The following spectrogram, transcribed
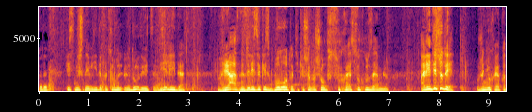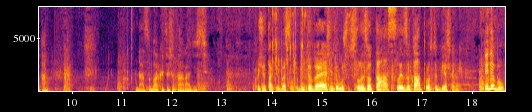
Який смішний, він йде по цьому льду, дивіться, він йде. Грязний, заліз в якесь болото, тільки що знайшов в сухе, суху землю. Алі, йди сюди! Уже нюхає кота. Да, собака це ще та радість. Хочу так, любесеньки, будьте обережні, тому що слизота, слизота просто бешена. Ти де був?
